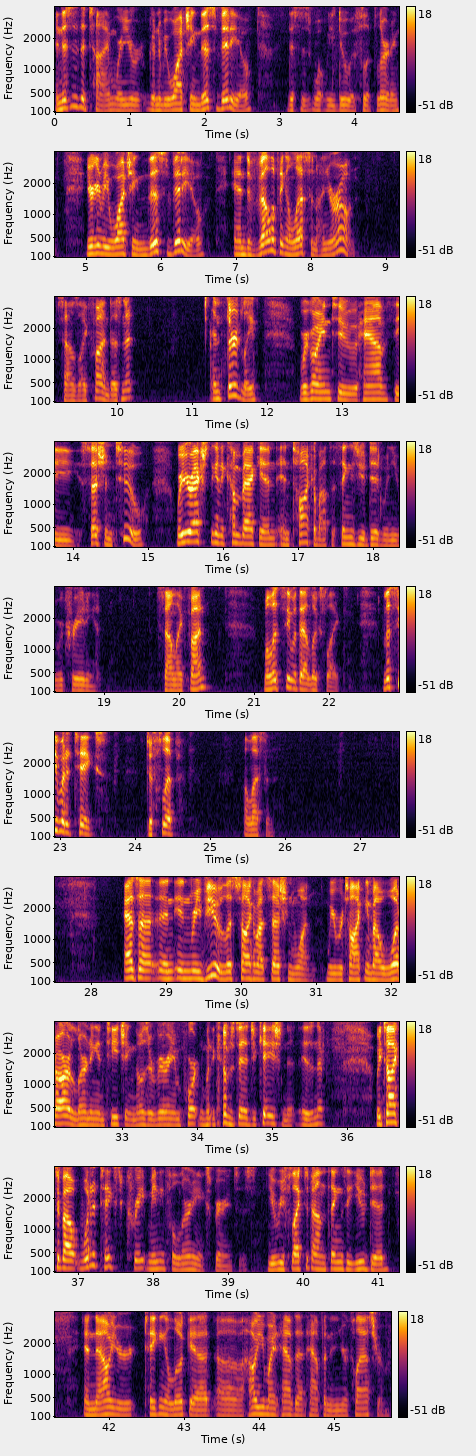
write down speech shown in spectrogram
And this is the time where you're going to be watching this video. This is what we do with Flip Learning. You're going to be watching this video and developing a lesson on your own. Sounds like fun, doesn't it? And thirdly, we're going to have the session two where you're actually going to come back in and talk about the things you did when you were creating it. Sound like fun? Well, let's see what that looks like. Let's see what it takes to flip a lesson. As a in, in review, let's talk about session one. We were talking about what are learning and teaching. Those are very important when it comes to education, isn't it? We talked about what it takes to create meaningful learning experiences. You reflected on things that you did, and now you're taking a look at uh, how you might have that happen in your classroom.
